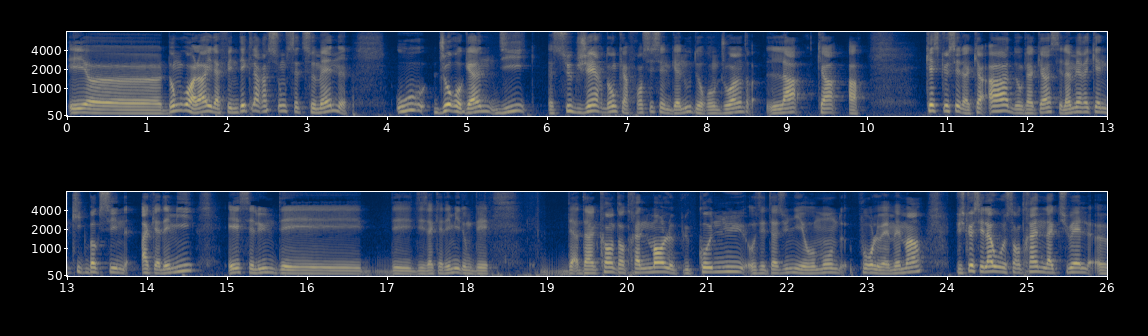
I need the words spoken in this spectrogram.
Et euh, donc voilà, il a fait une déclaration cette semaine où Joe Rogan dit, suggère donc à Francis Ngannou de rejoindre l'AKA. Qu'est-ce que c'est l'AKA Donc l'AKA c'est l'American Kickboxing Academy et c'est l'une des, des, académies, donc des d'un camp d'entraînement le plus connu aux États-Unis et au monde pour le MMA, puisque c'est là où s'entraîne l'actuel euh,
